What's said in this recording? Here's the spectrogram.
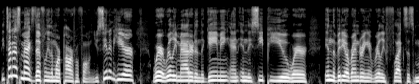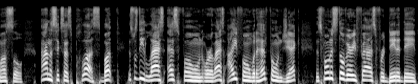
the 10s Max definitely the more powerful phone. You've seen it here where it really mattered in the gaming and in the CPU where in the video rendering it really flexed its muscle on the 6S Plus. But this was the last S phone or last iPhone with a headphone jack. This phone is still very fast for day-to-day -day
